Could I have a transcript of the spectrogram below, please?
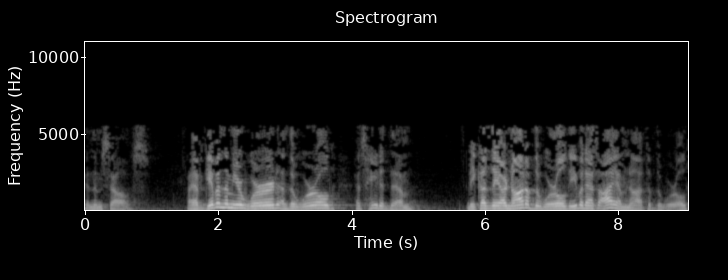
in themselves. I have given them your word, and the world has hated them, because they are not of the world, even as I am not of the world.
